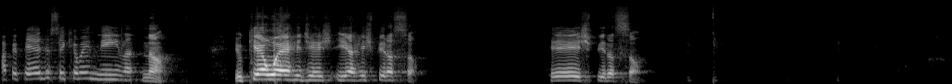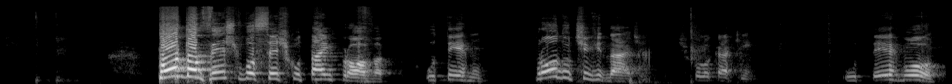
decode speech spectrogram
A PPL eu sei que é o Enem. Né? Não. E o que é o R de res... e a respiração? Respiração. Toda vez que você escutar em prova o termo produtividade, deixa eu colocar aqui, o termo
